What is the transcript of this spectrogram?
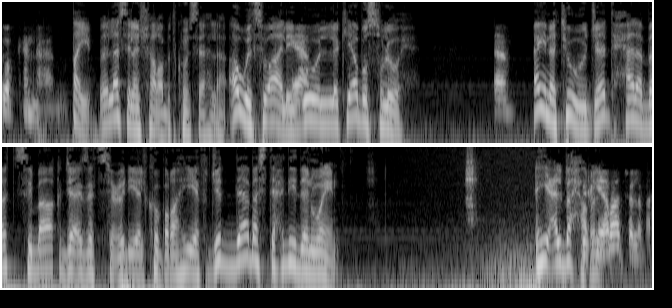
توكلنا على الله طيب الأسئلة إن شاء الله بتكون سهلة، أول سؤال يا. يقول لك يا أبو صلوح تمام. أين توجد حلبة سباق جائزة السعودية الكبرى؟ هي في جدة بس تحديدا وين؟ هي على البحر خيارات ولا ما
